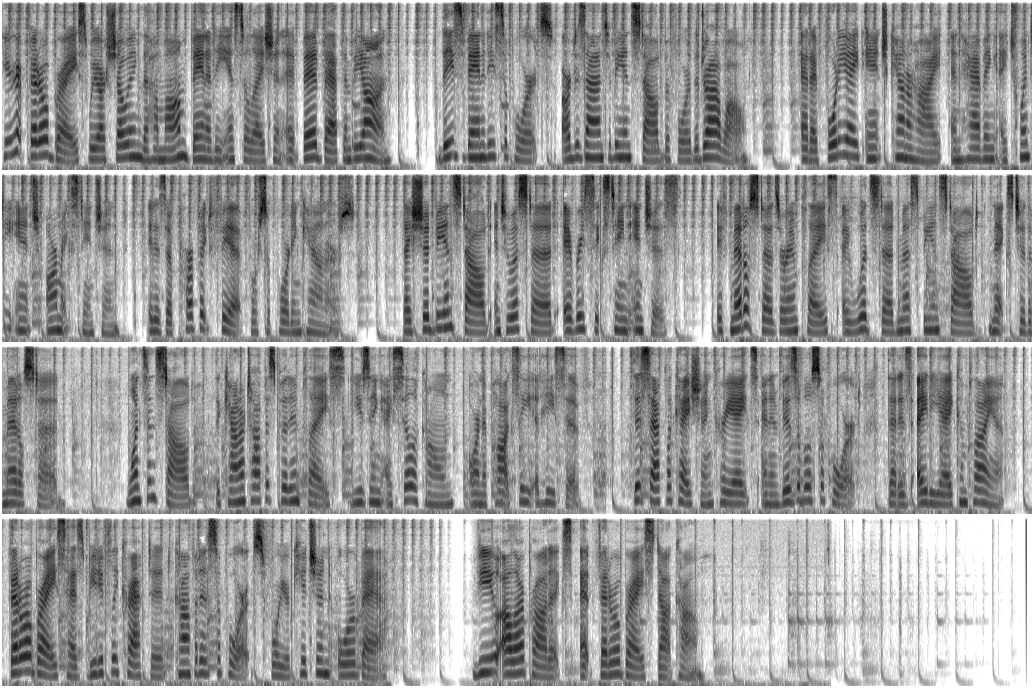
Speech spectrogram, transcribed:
Here at Federal Brace, we are showing the Hammam vanity installation at Bed Bath & Beyond. These vanity supports are designed to be installed before the drywall. At a 48 inch counter height and having a 20 inch arm extension, it is a perfect fit for supporting counters. They should be installed into a stud every 16 inches. If metal studs are in place, a wood stud must be installed next to the metal stud. Once installed, the countertop is put in place using a silicone or an epoxy adhesive. This application creates an invisible support that is ADA compliant. Federal Brace has beautifully crafted confident supports for your kitchen or bath. View all our products at federalbrace.com.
